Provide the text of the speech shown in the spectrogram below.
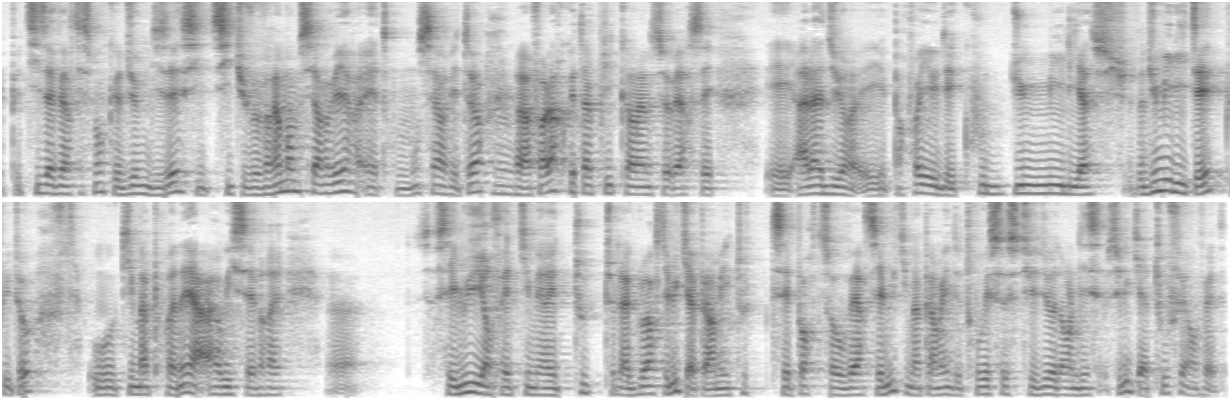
des petits avertissements que Dieu me disait, si, si tu veux vraiment me servir et être mon serviteur, Mm. il va falloir que tu appliques quand même ce verset. Et à la dure. Et parfois il y a eu des coups d'humiliation, d'humilité plutôt, ou qui m'apprenaient à, ah oui c'est vrai, euh, c'est lui en fait qui mérite toute la gloire, c'est lui qui a permis que toutes ces portes soient ouvertes, c'est lui qui m'a permis de trouver ce studio dans le 10, c'est lui qui a tout fait en fait.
